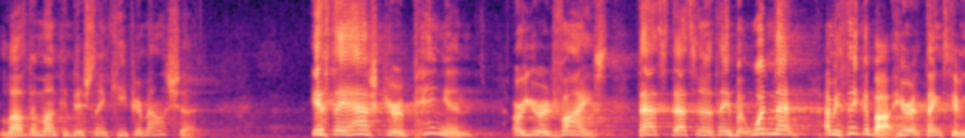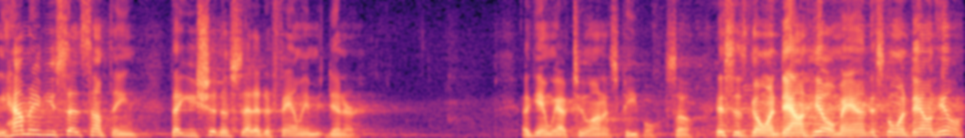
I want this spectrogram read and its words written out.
love them unconditionally and keep your mouth shut? If they ask your opinion or your advice, that's, that's another thing. But wouldn't that, I mean, think about here at Thanksgiving, how many of you said something that you shouldn't have said at a family dinner? Again, we have two honest people. So this is going downhill, man. This is going downhill.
